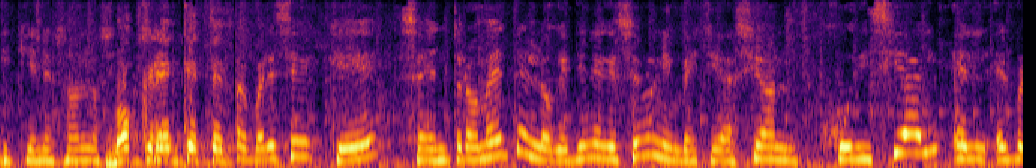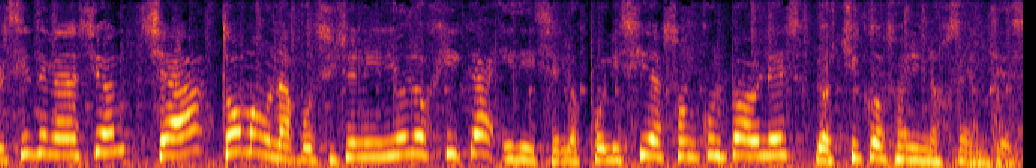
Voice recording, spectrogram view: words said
y quiénes son los ¿Vos crees que este... Me parece que se entromete en lo que tiene que ser una investigación judicial. El, el presidente de la Nación ya toma una posición ideológica y dice los policías son culpables, los chicos son inocentes.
